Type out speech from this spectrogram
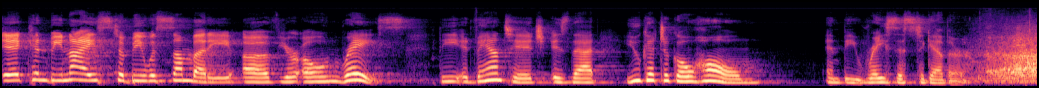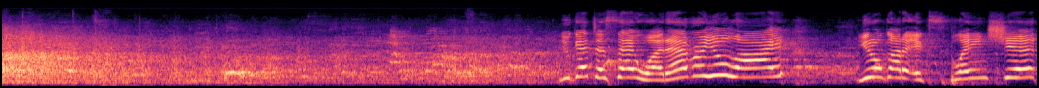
it can be nice to be with somebody of your own race. The advantage is that you get to go home and be racist together. You get to say whatever you like. You don't gotta explain shit.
